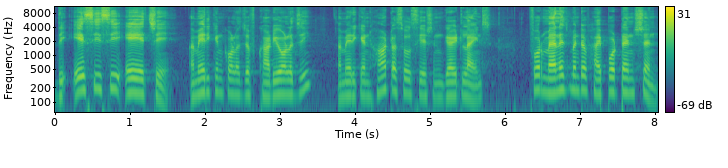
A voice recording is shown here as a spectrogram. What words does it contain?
The ACC AHA, American College of Cardiology, American Heart Association guidelines for management of hypotension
